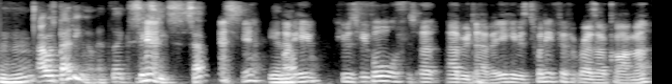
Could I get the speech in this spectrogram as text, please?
Mm-hmm. I was betting him at like 60s, yeah. 70s. Yeah, you know, like he he was fourth at Abu Dhabi. He was 25th at Ras Al Khaimah.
